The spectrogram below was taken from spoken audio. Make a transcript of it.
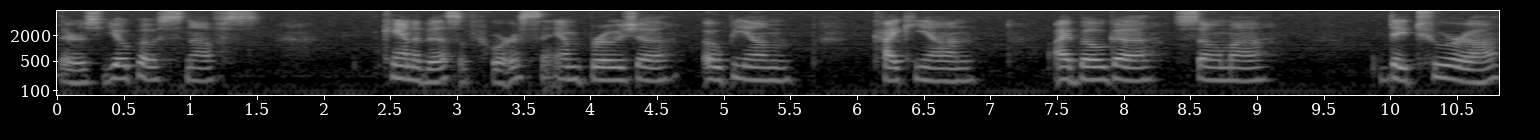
there's Yopo snuffs, cannabis, of course, ambrosia, opium, kykeon, iboga, soma, datura,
